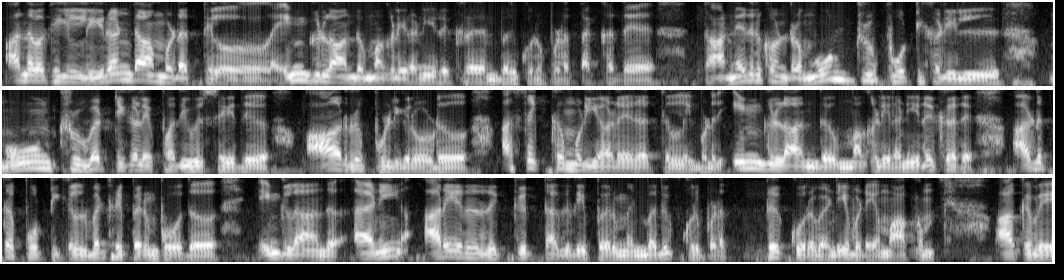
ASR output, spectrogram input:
அந்த வகையில் இரண்டாம் இடத்தில் இங்கிலாந்து மகளிர் அணி இருக்கிறது என்பது குறிப்பிடத்தக்கது. தான் எதிர்கொண்ட மூன்று போட்டிகளில் மூன்று வெற்றிகளை பதிவு செய்து ஆறு புள்ளிகளோடு அசைக்க முடியாத இடத்தில் இப்பொழுது இங்கிலாந்து மகளிர் அணி இருக்கிறது. அடுத்த போட்டிகள் வெற்றி பெறும் போது இங்கிலாந்து அணி அரையிறுதிக்கு தகுதி பெறும் என்பது குறிப்பிடத்தக்கது. கூற வேண்டிய விடயமாகும். ஆகவே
